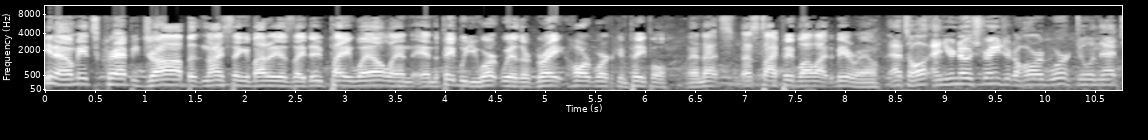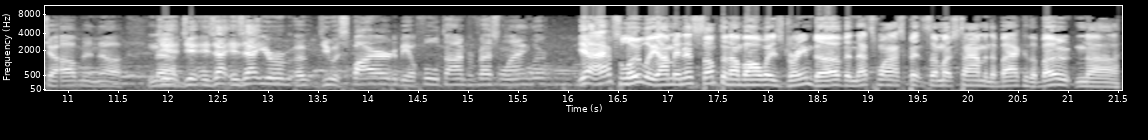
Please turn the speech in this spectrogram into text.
you know, I mean, it's a crappy job, but the nice thing about it is they do pay well, and and the people you work with are great, hardworking people, and that's that's the type of people I like to be around. That's all. And you're no stranger to hard work doing that job. And uh, do No. you- do you- is that is that your? Uh, do you aspire to be a full time professional angler? Yeah, absolutely. I mean, it's something I've always dreamed of, and that's why I spent so much time in the back of the boat. And uh,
